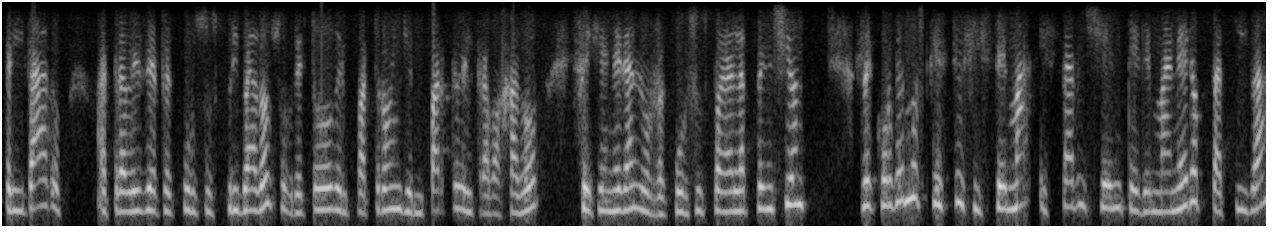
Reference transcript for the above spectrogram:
privado a través de recursos privados, sobre todo del patrón y en parte del trabajador, se generan los recursos para la pensión. Recordemos que este sistema está vigente de manera optativa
